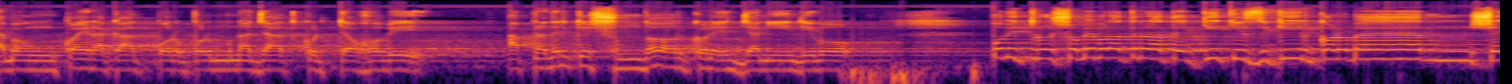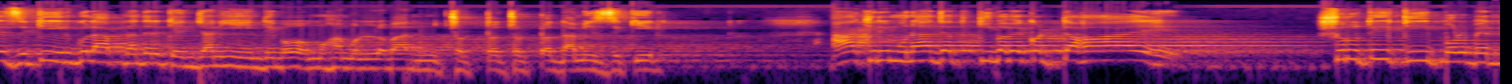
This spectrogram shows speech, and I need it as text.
এবং কয় রাকাত পর পর মুনাজাত করতে হবে আপনাদেরকে সুন্দর করে জানিয়ে দেব। পবিত্র শবে বরাতের রাতে কি কি জিকির করবেন সে জিকিরগুলো আপনাদেরকে জানিয়ে দেব। মহামূল্যবান ছোট্ট ছোট্ট দামি জিকির। আখিরি মুনাজাত কীভাবে করতে হয়, শুরুতে কি পড়বেন,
